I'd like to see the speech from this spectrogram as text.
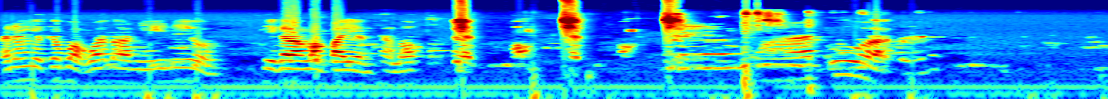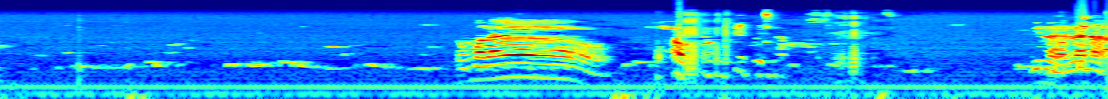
อันนั้นอยากจะบอกว่าตอนนี้นี่อยู่เพลงกำลังลงไปอย่างชาล็อกววาอ้วลงมาแล้วเอะอยู่ไหนแล้วน่ะ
